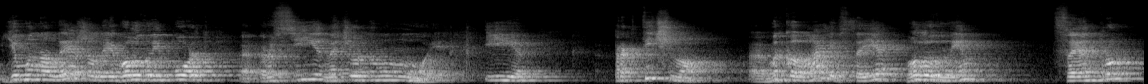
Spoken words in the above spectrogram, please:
йому належало як головний порт е, Росії на Чорному морі. І практично е, Миколаїв стає головним центром,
